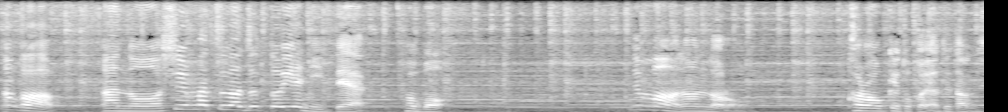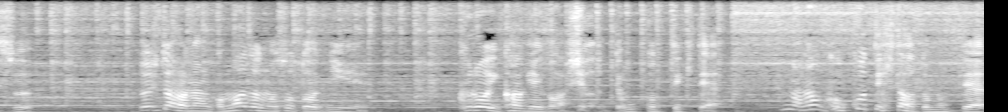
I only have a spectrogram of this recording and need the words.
なんかあの週末はずっと家にいてほぼ。でまあなんだろう。カラオケとかやってたんです。そしたらなんか窓の外に黒い影がシュッて落っこってきて今なんか落っこってきたと思って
